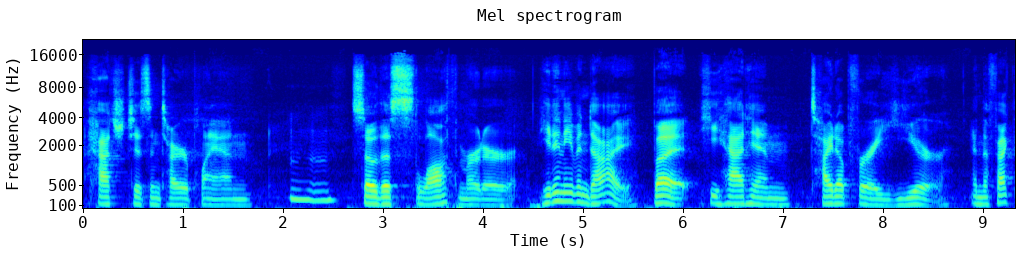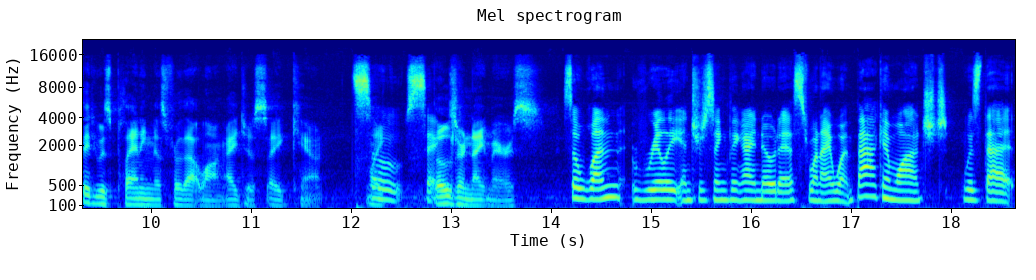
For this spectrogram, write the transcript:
hatched his entire plan. Mm-hmm. So, this sloth murder, he didn't even die, but he had him tied up for a year. And the fact that he was planning this for that long, I just, I can't. So like, sick. Those are nightmares. So, one really interesting thing I noticed when I went back and watched was that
